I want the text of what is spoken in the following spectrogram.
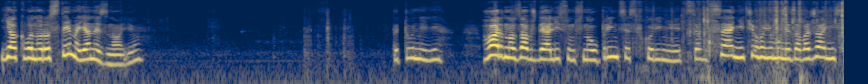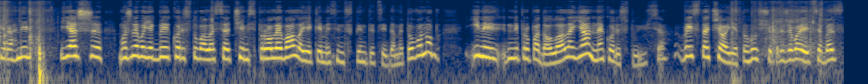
Як воно ростиме, я не знаю. Петунії. Гарно завжди Алісум Сноу Принцес вкорінюється. Все, нічого йому не заважає, ні сіра гниль. Я ж, можливо, якби користувалася чимсь, проливала якимись інсектицидами, то воно б і не, не пропадало. Але я не користуюся. Вистачає того, що приживається без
